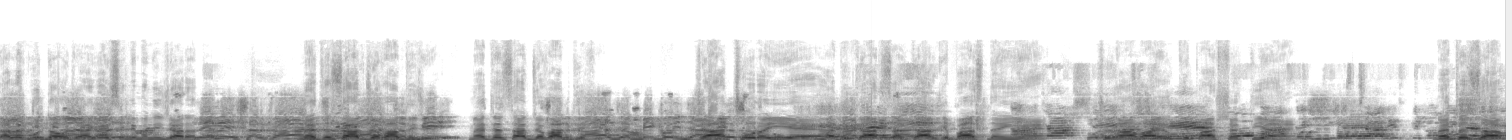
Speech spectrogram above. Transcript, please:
अलग मुद्दा हो जाएगा इसलिए मैं नहीं जा रहा था। नहीं सरकार मैथिल साहब जवाब दीजिए। मैथिल साहब जवाब दीजिए। जब भी कोई जाँच हो रही है अधिकार सरकार के पास नहीं है चुनाव आयोग के पास शक्तियाँ हैं। मैथिल साहब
